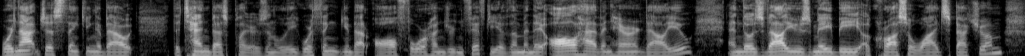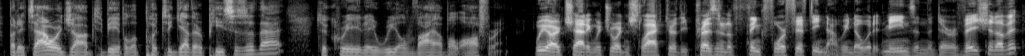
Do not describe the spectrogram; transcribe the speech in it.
we're not just thinking about the 10 best players in the league. We're thinking about all 450 of them, and they all have inherent value, and those values may be across a wide spectrum, but it's our job to be able to put together pieces of that to create a real viable offering. We are chatting with Jordan Schlachter, the president of Think 450. Now we know what it means and the derivation of it,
